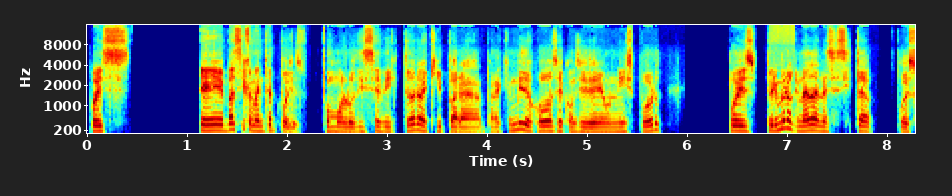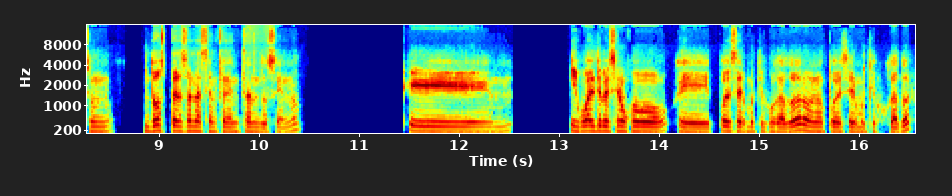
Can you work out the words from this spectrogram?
pues eh, básicamente, pues, como lo dice Víctor, aquí para, para que un videojuego se considere un eSport, pues primero que nada necesita pues un, dos personas enfrentándose, ¿no? Eh, igual debe ser un juego, eh, puede ser multijugador o no puede ser multijugador.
